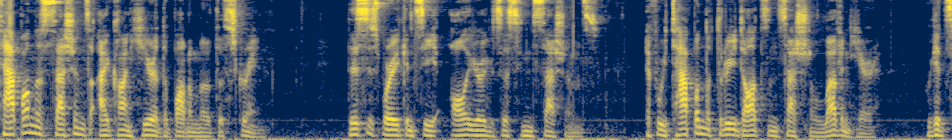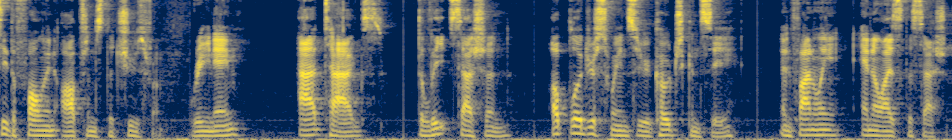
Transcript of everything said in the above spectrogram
tap on the Sessions icon here at the bottom of the screen. This is where you can see all your existing sessions. If we tap on the three dots in session 11 here, we can see the following options to choose from. Rename, add tags, delete session, upload your swing so your coach can see, and finally, analyze the session.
